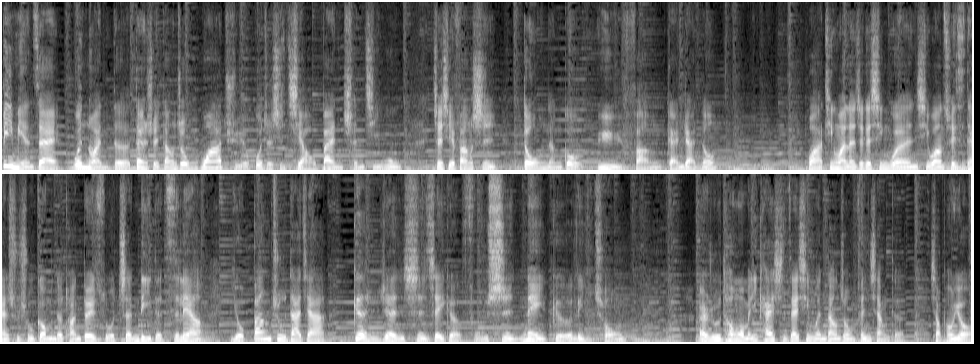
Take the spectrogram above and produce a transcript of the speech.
避免在温暖的淡水当中挖掘或者是搅拌沉积物，这些方式都能够预防感染哦。哇！听完了这个新闻，希望崔斯坦叔叔跟我们的团队所整理的资料，有帮助大家更认识这个浮氏内格里虫。而如同我们一开始在新闻当中分享的，小朋友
